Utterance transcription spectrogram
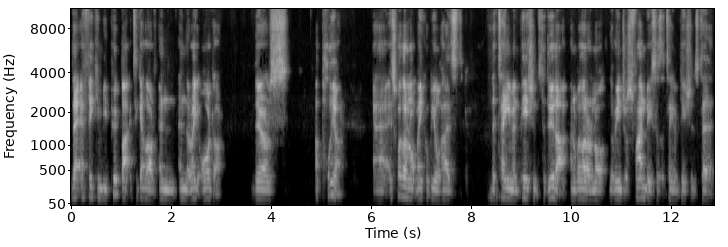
that, if they can be put back together in in the right order, there's a player. Uh, it's whether or not Michael Beale has the time and patience to do that, and whether or not the Rangers fan base has the time and patience to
